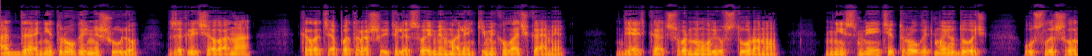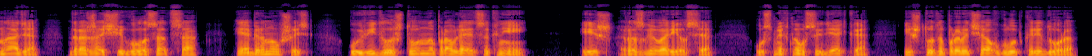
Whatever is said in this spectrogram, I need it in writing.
«Отдай, не трогай Мишулю!» — закричала она, колотя потрошителя своими маленькими кулачками. Дядька отшвырнул ее в сторону. «Не смейте трогать мою дочь!» — услышала Надя дрожащий голос отца и, обернувшись, увидела, что он направляется к ней. «Ишь, разговорился!» — усмехнулся дядька и что-то прорычал вглубь коридора.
